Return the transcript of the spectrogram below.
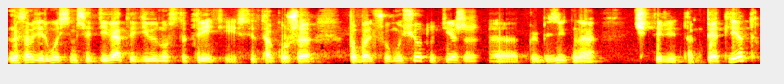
на самом деле 89-93, если так уже по большому счету, те же э, приблизительно 4-5 лет.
